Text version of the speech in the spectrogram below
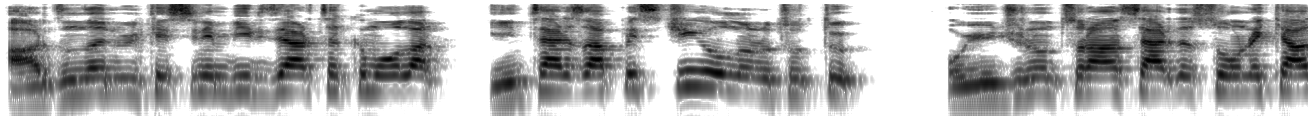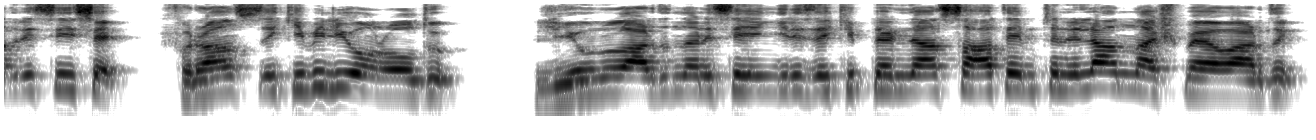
Ardından ülkesinin bir diğer takımı olan Inter Zapres için yolunu tuttu. Oyuncunun transferde sonraki adresi ise Fransız ekibi Lyon oldu. Lyon'un ardından ise İngiliz ekiplerinden Southampton ile anlaşmaya vardı.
